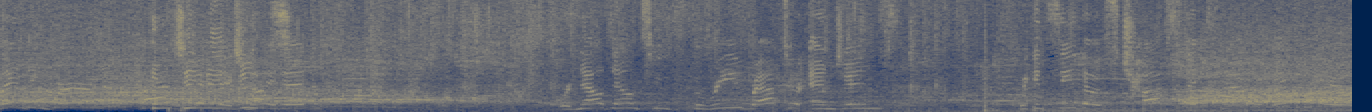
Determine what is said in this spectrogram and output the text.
Landing burn has 13 been ignited. We're now down to three Raptor engines. We can see those chopsticks now in view.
